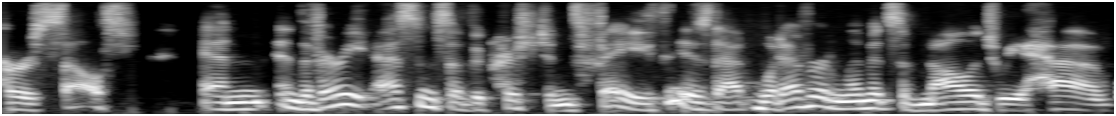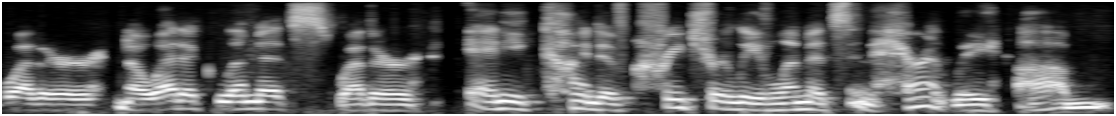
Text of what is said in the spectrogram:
herself. And, and the very essence of the Christian faith is that whatever limits of knowledge we have, whether noetic limits, whether any kind of creaturely limits inherently, um,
